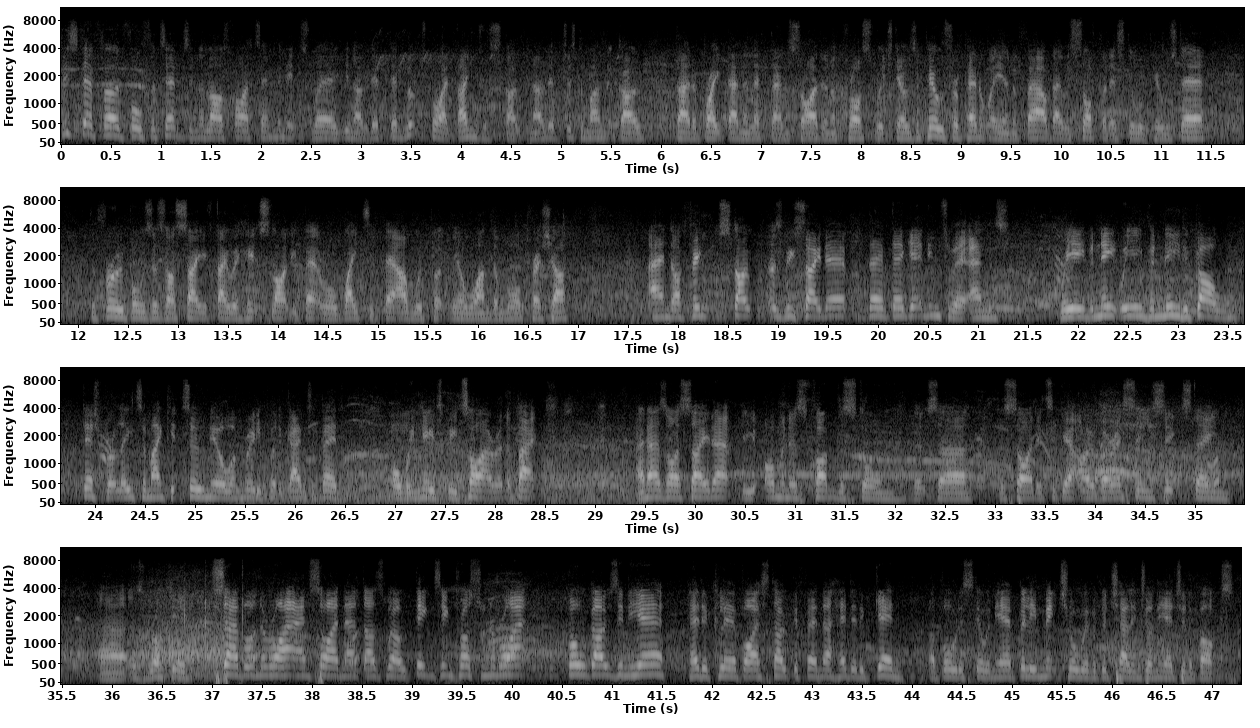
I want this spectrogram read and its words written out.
this is their third, fourth attempt in the last five, ten minutes where, you know, they've, they've looked quite dangerous, Stoke. You know, they've just a moment ago, they had a breakdown the left hand side and a cross, which there was appeals for a penalty and a foul. They were soft, but there's still appeals there. The through balls, as I say, if they were hit slightly better or weighted better, would put Millwall under more pressure. And I think Stoke, as we say, they're, they're, they're getting into it. And we even need we even need a goal desperately to make it 2 0 and really put the game to bed, or we need to be tighter at the back. And as I say that, the ominous thunderstorm that's uh, decided to get over SE16 uh, as Rocky Savo on the right hand side now does well. Dinks in cross from the right, ball goes in the air, headed clear by a Stoke defender, headed again, a ball is still in the air. Billy Mitchell with a good challenge on the edge of the box.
